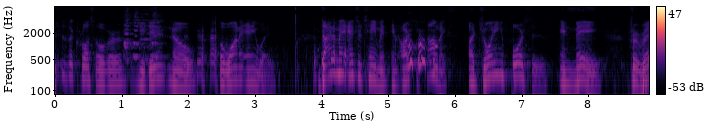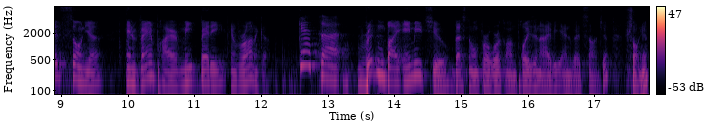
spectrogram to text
This is a crossover you didn't know, but want it anyways. Dynamite Entertainment and Archie Comics are joining forces in May for Red Sonja and Vampire Meet Betty and Veronica. Get that. Written by Amy Chu, best known for her work on Poison Ivy and Red Sonja, Sonia,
